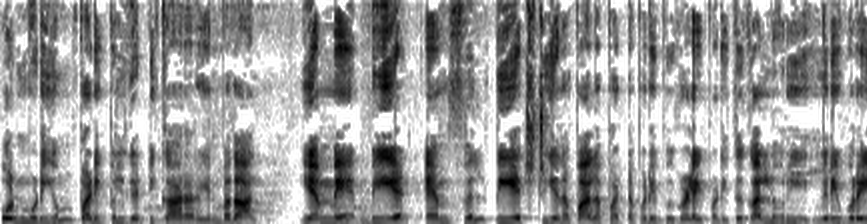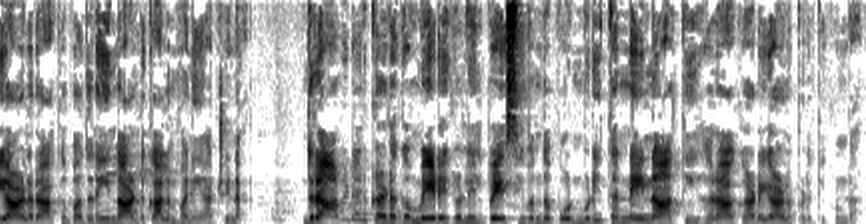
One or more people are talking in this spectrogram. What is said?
பொன்முடியும் படிப்பில் கெட்டிக்காரர் என்பதால் எம்ஏ பிஎட் எம்ஃபில் பிஎச்டி என பல பட்டப்படிப்புகளை படித்து கல்லூரி விரிவுரையாளராக பதினைந்து ஆண்டு காலம் பணியாற்றினார். திராவிடர் கழக மேடைகளில் பேசி வந்த பொன்முடி தன்னை நாத்திகராக அடையாளப்படுத்திக் கொண்டார்.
